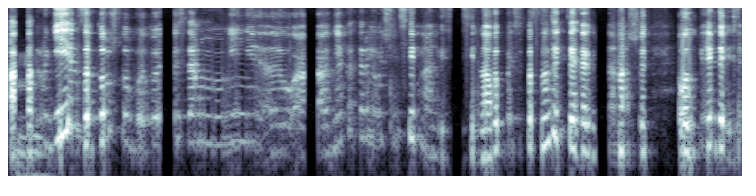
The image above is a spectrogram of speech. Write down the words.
А другие за то, чтобы, то есть там мнение, э, а некоторые очень сильно агрессивно. Вы пос- посмотрите, когда наши, вот перед этим,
